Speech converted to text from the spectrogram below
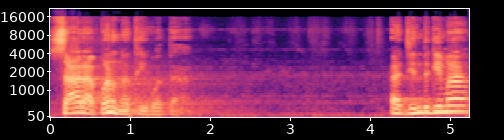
સારા પણ નથી હોતા. આ જિંદગીમાં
